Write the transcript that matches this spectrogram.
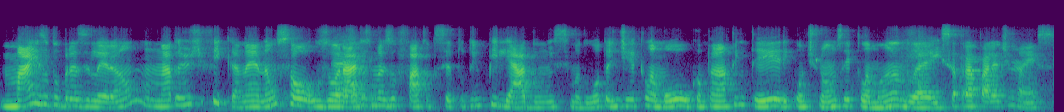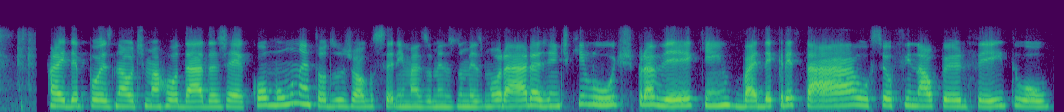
Mas o do Brasileirão nada justifica, né? Não só os horários, é. mas o fato de ser tudo empilhado um em cima do outro. A gente reclamou o campeonato inteiro e continuamos reclamando, é, isso atrapalha demais. Aí depois, na última rodada, já é comum, né? Todos os jogos serem mais ou menos no mesmo horário. A gente que lute para ver quem vai decretar o seu final perfeito ou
